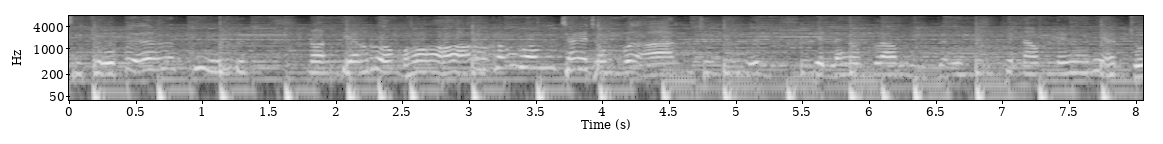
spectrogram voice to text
สิถูกเบิดคืนนอนเตียงร่วมหอเขาคงใช้ชมหวานชื่นกินแล้วกล้ำเกินคิดนำเนื้อเนี่ยจู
